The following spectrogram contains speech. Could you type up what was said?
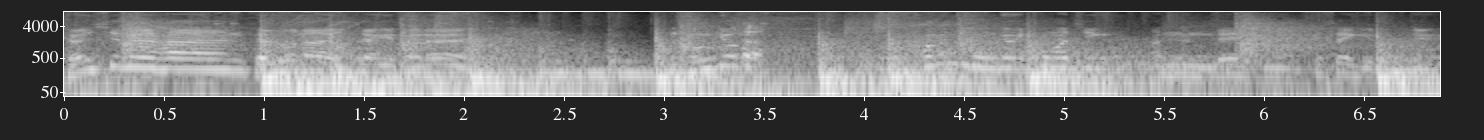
변신을 한 벨로나 입장에서는 공격 커맨드 공격이 통하지 않는데 그냥 필살기로 그냥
